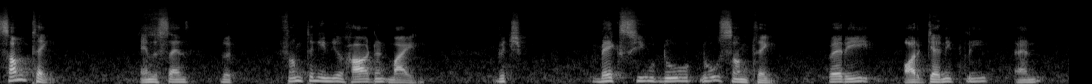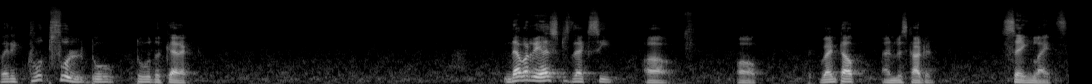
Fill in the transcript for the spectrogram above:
something in the sense that something in your heart and mind which makes you do do something very organically and very truthful to to the character never rehearsed that scene. Uh, uh, went up and we started saying lines.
